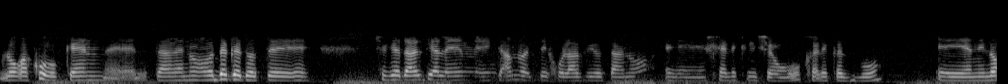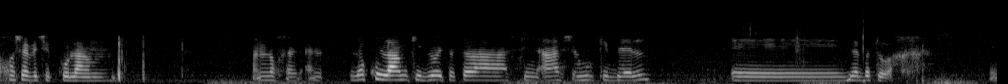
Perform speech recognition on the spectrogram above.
לא רק הוא, כן, לצערנו עוד אגדות שגדלתי עליהן גם לא הצליחו להביא אותנו. חלק נשארו, חלק עזבו. אה, אני לא חושבת שכולם, אני לא חושבת, לא כולם קיבלו את אותה שנאה שהוא קיבל, אה, זה בטוח. אה,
